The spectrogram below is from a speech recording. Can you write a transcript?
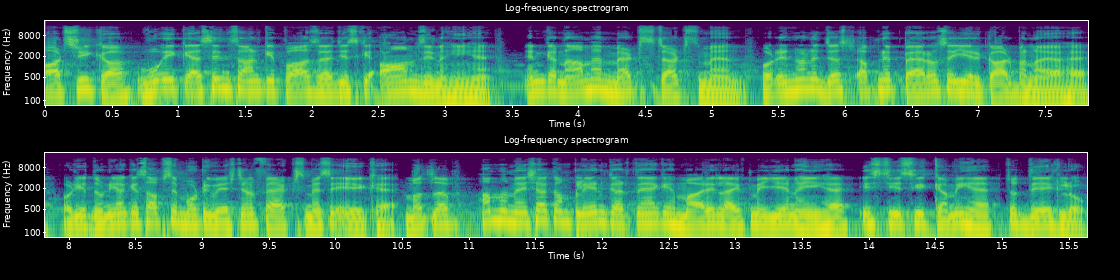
आर्चरी का, वो एक ऐसे इंसान के पास है जिसके आर्म्स ही नहीं है। इनका नाम है मैट स्टार्ट्समैन और इन्होंने जस्ट अपने पैरों से ये रिकॉर्ड बनाया है। और ये दुनिया के सबसे मोटिवेशनल फैक्ट्स में से एक है। मतलब हम हमेशा कंप्लेन करते हैं कि हमारी लाइफ में ये नहीं है, इस चीज़ की कमी है तो देख लो।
